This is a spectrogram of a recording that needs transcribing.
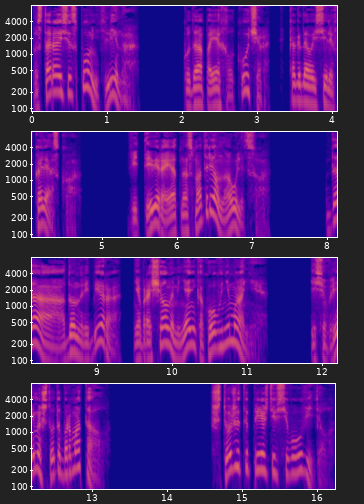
Постарайся вспомнить, Лина, куда поехал кучер, когда вы сели в коляску. Ведь ты, вероятно, смотрел на улицу. Да, а Дон Рибера не обращал на меня никакого внимания и все время что-то бормотал. Что же ты прежде всего увидел?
